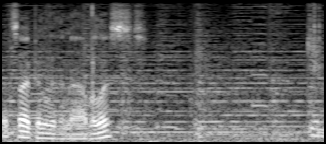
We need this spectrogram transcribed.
let's open with an arbalist. Then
